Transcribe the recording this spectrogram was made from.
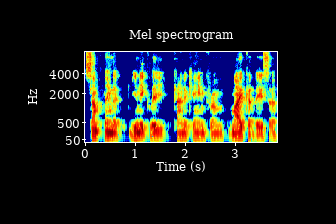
something that uniquely kind of came from my cabeza.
